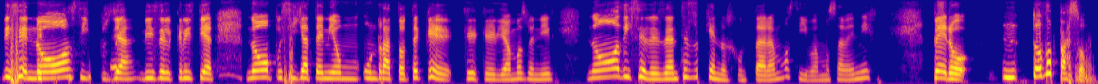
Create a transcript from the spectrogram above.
dice, no, sí, pues ya, dice el Cristian, no, pues sí, ya tenía un, ratote que, que, queríamos venir. No, dice, desde antes de que nos juntáramos íbamos a venir. Pero todo pasó,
